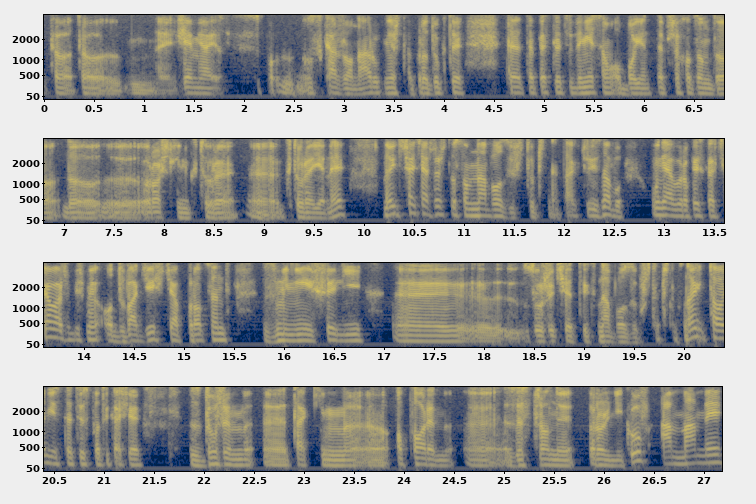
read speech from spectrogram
to, to mm, ziemia jest no, skażona, również te produkty, te, te pestycydy nie są obojętne, przechodzą do, do e, roślin, które, które jemy. No i trzecia rzecz to są nawozy sztuczne, tak? Czyli znowu Unia Europejska chciała, żebyśmy o 20% zmniejszyli zużycie tych nawozów sztucznych. No i to niestety spotyka się z dużym takim oporem ze strony rolników, a mamy,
